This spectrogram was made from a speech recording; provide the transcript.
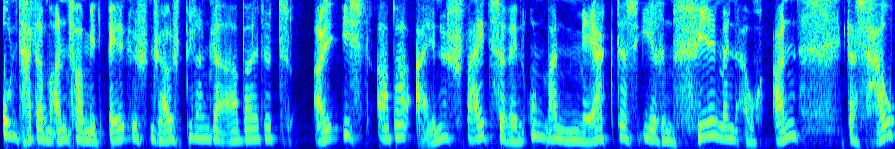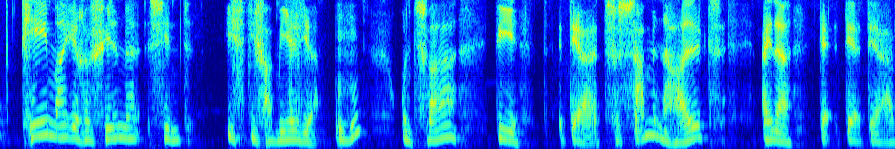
und hat am Anfang mit belgischen Schauspielern gearbeitet, ist aber eine Schweizerin und man merkt das ihren Filmen auch an. Das Hauptthema ihrer Filme sind, ist die Familie. Mhm. Und zwar die, der Zusammenhalt einer, der, der, der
